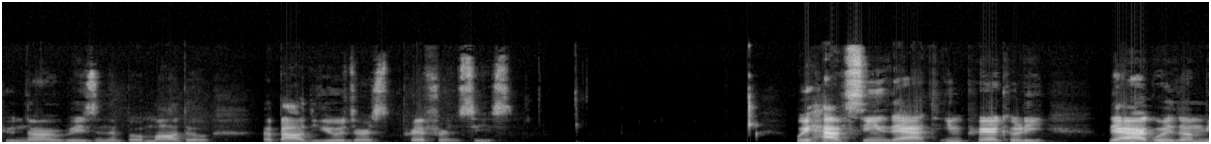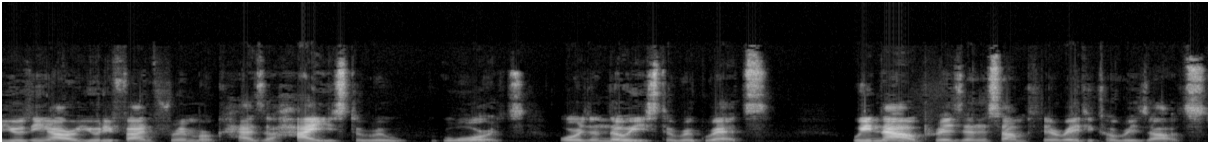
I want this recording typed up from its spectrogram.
to learn reasonable model about users' preferences we have seen that empirically, the algorithm using our unified framework has the highest rewards or the lowest regrets. We now present some theoretical results.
